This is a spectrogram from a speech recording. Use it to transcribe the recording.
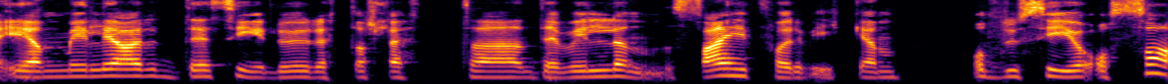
én milliard, det sier du rett og slett eh, det vil lønne seg for Viken. Og du sier jo også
